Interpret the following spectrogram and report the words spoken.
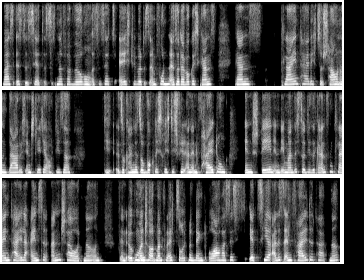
was ist es jetzt? Ist es eine Verwirrung? Ist es jetzt echt? Wie wird es empfunden? Also da wirklich ganz, ganz kleinteilig zu schauen und dadurch entsteht ja auch diese die, also kann ja so wirklich richtig viel an Entfaltung entstehen, indem man sich so diese ganzen kleinen Teile einzeln anschaut, ne? Und dann irgendwann schaut mhm. man vielleicht zurück und denkt, oh, was sich jetzt hier alles entfaltet hat, ne?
